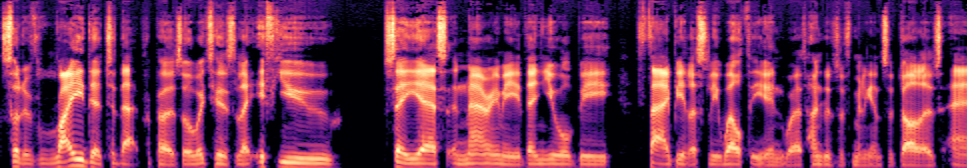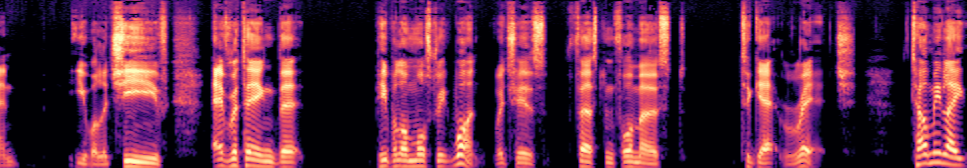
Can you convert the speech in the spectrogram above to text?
sort of rider to that proposal, which is like, if you say yes and marry me, then you will be fabulously wealthy and worth hundreds of millions of dollars, and you will achieve everything that people on Wall Street want, which is first and foremost to get rich. Tell me, like,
